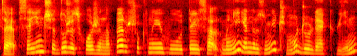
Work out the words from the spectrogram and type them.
Це все інше дуже схоже на першу книгу. Тейса. Мені я не розумію, чому Джулія Квін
